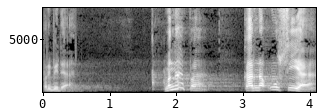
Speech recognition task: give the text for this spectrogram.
perbedaan. Mengapa? Karena usia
